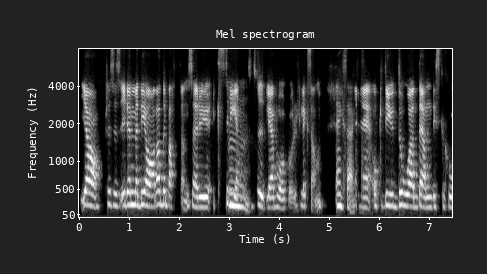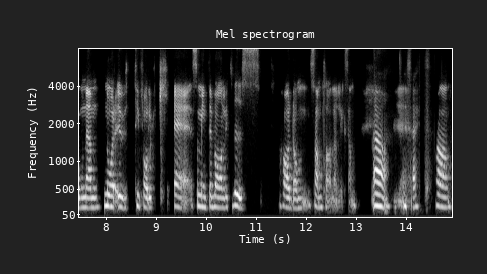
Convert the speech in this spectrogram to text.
ja precis, i den mediala debatten så är det ju extremt Mm. tydliga vågor liksom. Exakt. Eh, och det är ju då den diskussionen når ut till folk eh, som inte vanligtvis har de samtalen liksom. Ja, Eh, exakt. Ja.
